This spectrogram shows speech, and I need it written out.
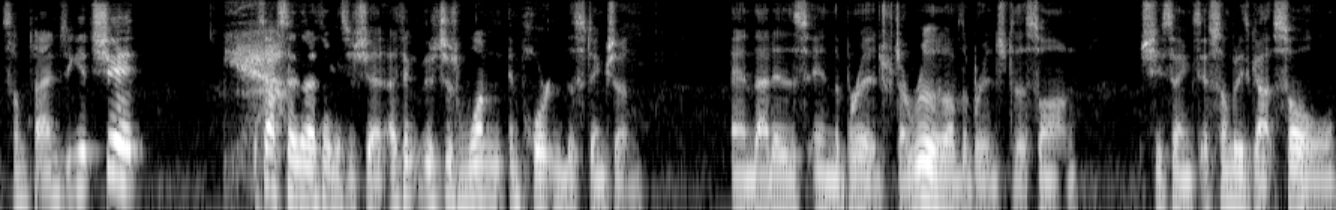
sometimes you get shit. It's not to say that I think it's a shit. I think there's just one important distinction, and that is in the bridge, which I really love the bridge to the song. She sings, "If somebody's got soul,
